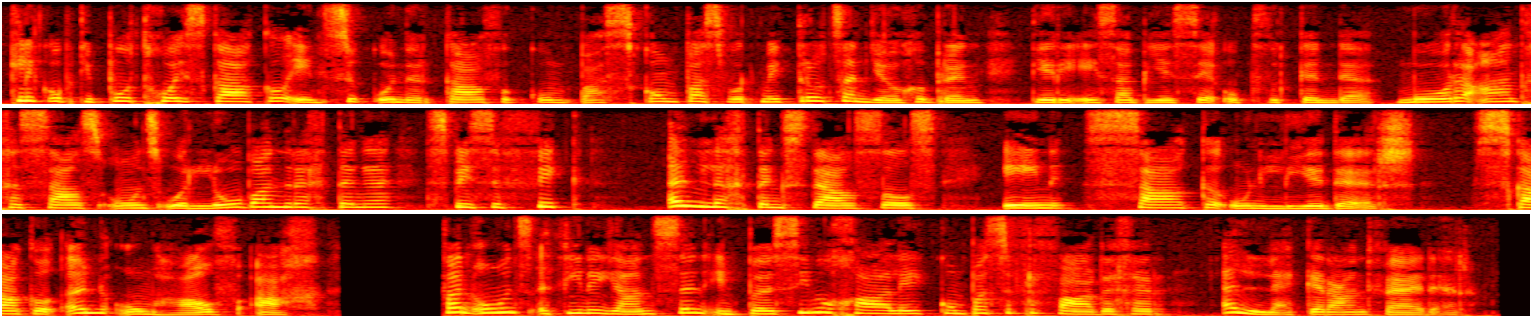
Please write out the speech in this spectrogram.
Klik op die potgooi skakel en soek onder K vir Kompas. Kompas word met trots aan jou gebring deur die SABC Opvoedkunde. Môre aand gesels ons oor loopbaanrigtinge, spesifiek inligtingstelsels en sake onleerders. Skakel in om 08:30. Van ons Athena Jansen en Percy Mogale, Kompas se vervaardiger 'n lekker aand verder.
